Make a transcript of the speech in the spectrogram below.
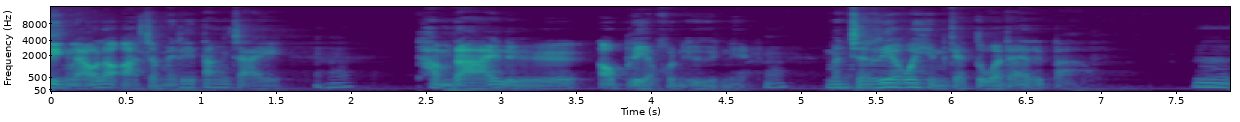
ริง ๆ แล้วเราอาจจะไม่ได้ตั้งใจอือฮึทำร้ายหรือเอาเปรียบคนอื่นเนี่ยอือฮึมันจะเรียกว่าเห็นแก่ตัวได้หรือเปล่า อืม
